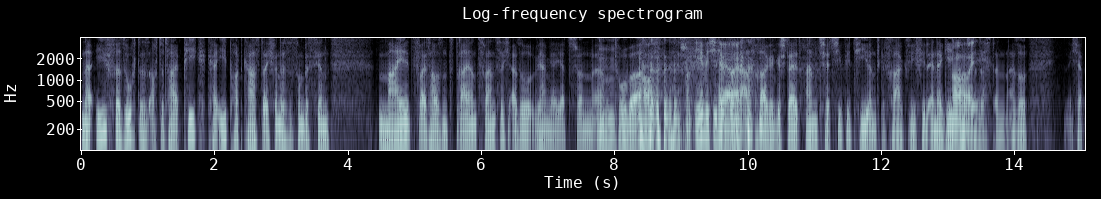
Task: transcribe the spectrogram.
naiv versucht. Das ist auch total Peak KI-Podcaster. Ich finde, das ist so ein bisschen Mai 2023, also wir haben ja jetzt schon äh, mhm. Oktober. Oh, das ist ja schon ewig ich her. Ich habe dann eine Anfrage gestellt an ChatGPT und gefragt, wie viel Energie oh, kostet je. das denn? Also ich habe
